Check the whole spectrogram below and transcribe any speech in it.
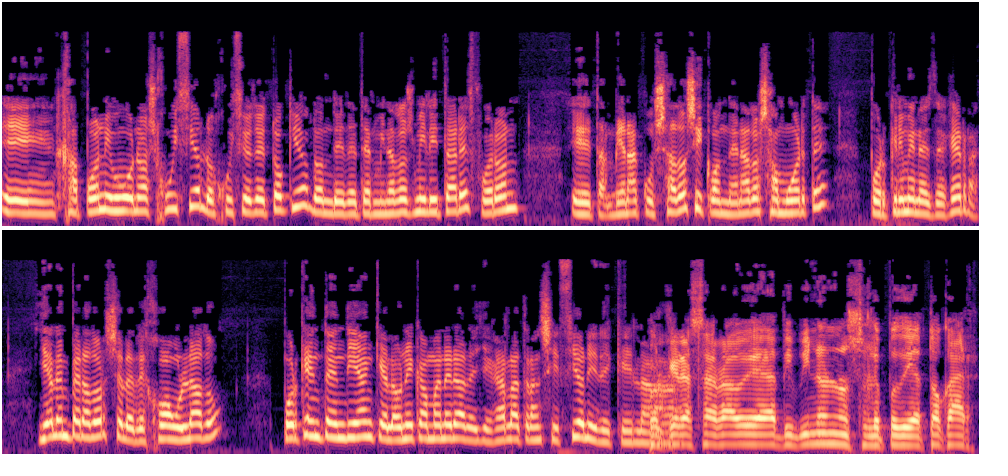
en Japón hubo unos juicios, los juicios de Tokio, donde determinados militares fueron eh, también acusados y condenados a muerte por crímenes de guerra. Y al emperador se le dejó a un lado porque entendían que la única manera de llegar a la transición y de que la... Porque era sagrado y era divino, no se le podía tocar.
